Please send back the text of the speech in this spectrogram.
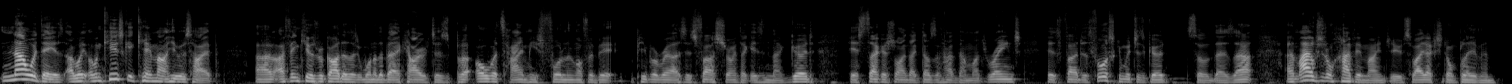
nowadays, when Kisuke came out, he was hype. Uh, I think he was regarded as one of the better characters, but over time he's falling off a bit. People realize his first strong attack isn't that good. His second strong attack doesn't have that much range. His third is full screen, which is good, so there's that. Um, I actually don't have him, mind you, so I actually don't play him.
